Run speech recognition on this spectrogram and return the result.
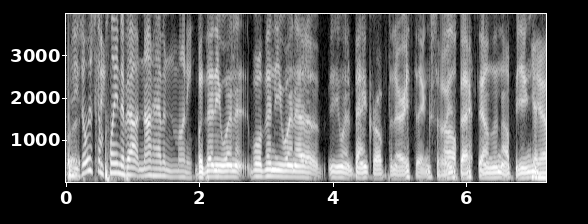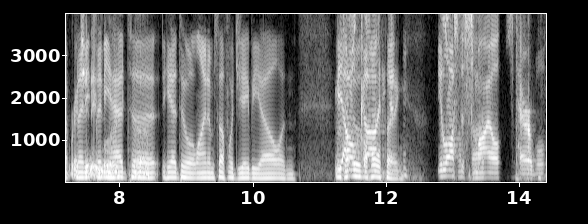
But, he's always complaining about not having money. but then he went well. Then he went out of he went bankrupt and everything. So Oh. he's back down to not being Yeah. rich Then he, then he had so- to he had to align himself with JBL and it was, Yeah, a- it oh, was a whole God. thing. He lost his Oh, God. smile. It's terrible.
